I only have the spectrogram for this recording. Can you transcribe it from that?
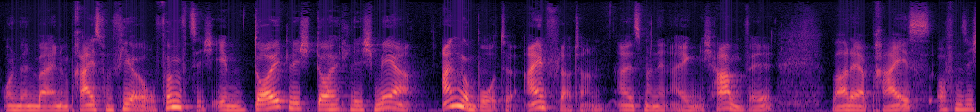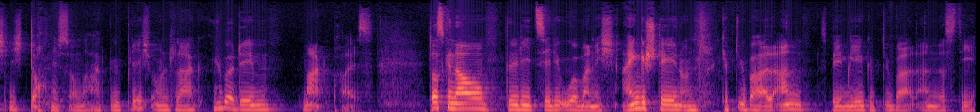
Und wenn bei einem Preis von 4,50 Euro eben deutlich, deutlich mehr Angebote einflattern, als man denn eigentlich haben will, war der Preis offensichtlich doch nicht so marktüblich und lag über dem Marktpreis. Das genau will die CDU aber nicht eingestehen und gibt überall an, das BMG gibt überall an, dass die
